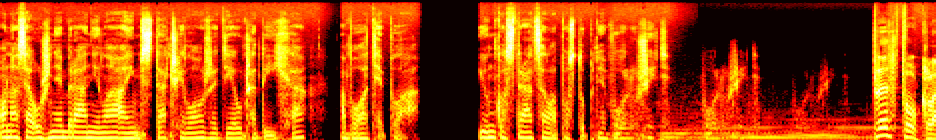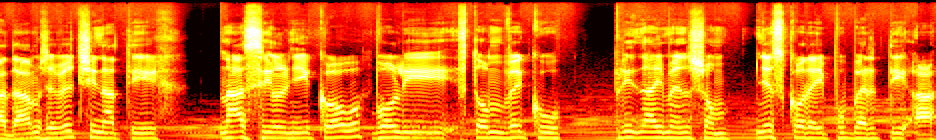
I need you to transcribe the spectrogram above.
Ona sa už nebránila a im stačilo, že dievča dýcha a bola teplá. Junko strácala postupne vôľu žiť. Vôľu žiť. Vôľu žiť. Predpokladám, že väčšina tých násilníkov boli v tom veku pri najmenšom neskorej puberty a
